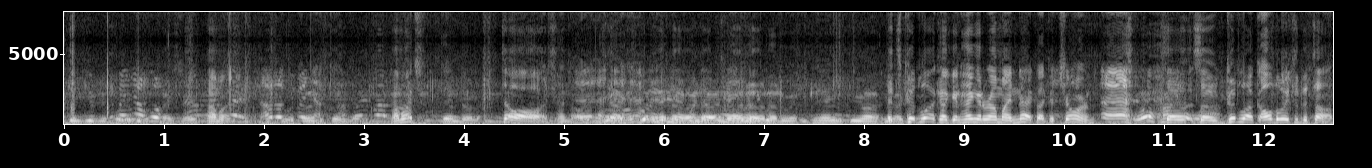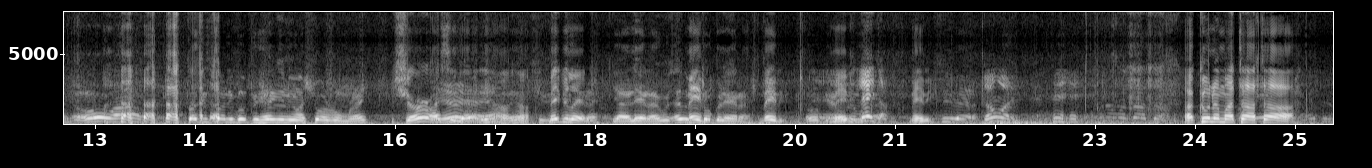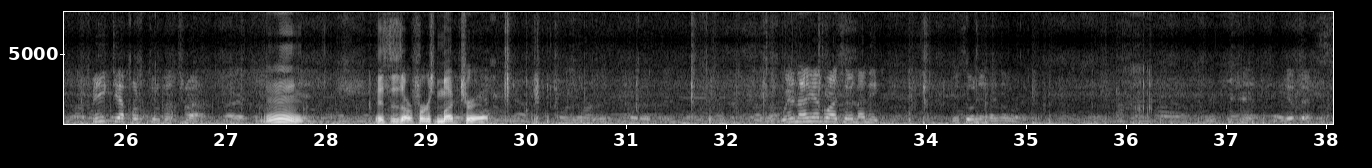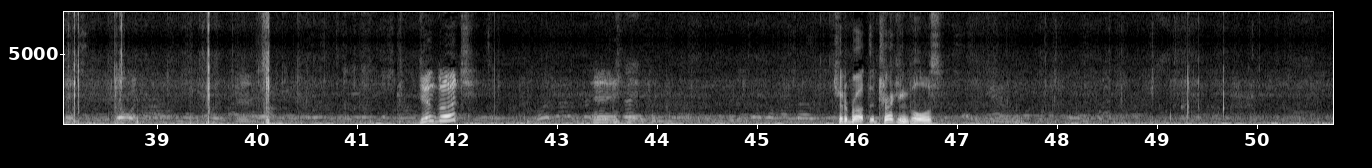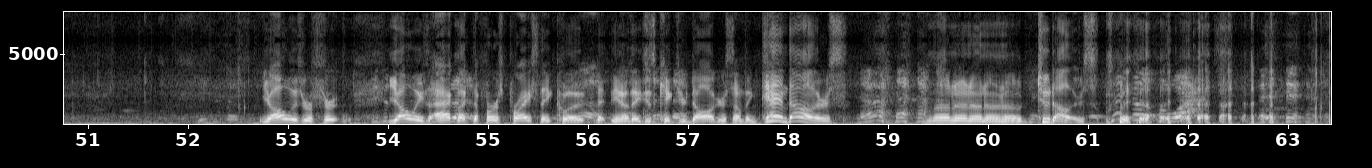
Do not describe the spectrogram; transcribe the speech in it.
can give you for a good price, right? How much? Only ten dollars. How much? Ten dollars. Oh, ten dollars. Yeah, this one is No, one no, no, no, no. you go to- you hang your- It's good luck. I can hang it around my neck like a charm. So, so good luck all the way to the top. Oh wow! so this one you go to hang in your showroom, right? Sure, I see that. Yeah, yeah. Maybe later. Yeah, later. I will, I will Maybe. talk later. Maybe. Maybe. Later. Maybe. See you later. Don't worry. Hakuna Matata. Be careful to the trail. Mm. This is our first mud trail. Doing good? Should have brought the trekking poles. You always refer. You always act like the first price they quote that you know they just kicked your dog or something. Ten dollars? No, no, no, no, no. Two dollars.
